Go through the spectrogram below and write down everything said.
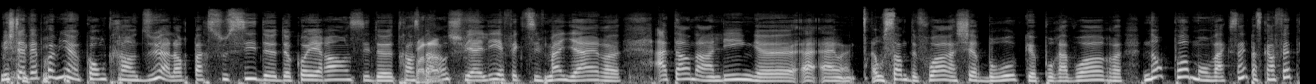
mais je t'avais promis un compte rendu. Alors, par souci de, cohérence et de transparence, je suis allée effectivement hier euh, attendre en ligne euh, au centre de foire à Sherbrooke pour avoir, euh, non pas mon vaccin, parce qu'en fait,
